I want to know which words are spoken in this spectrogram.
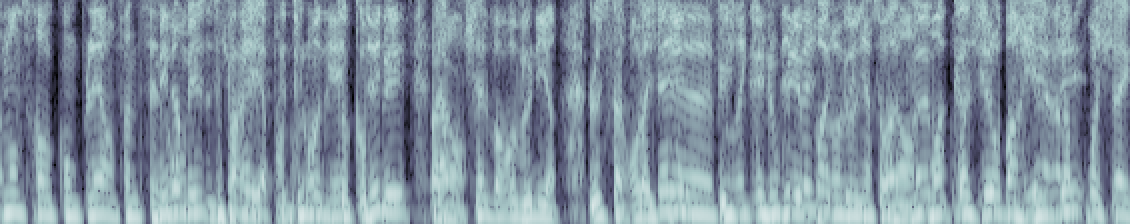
tout le monde sera au complet en fin de saison. Mais non, mais c'est pareil, après tout le monde est au complet. Denis, La. Rochelle va revenir. Le Stade français. euh, Et, n'oubliez pas de que ça va barrières je l'an vais- prochain.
